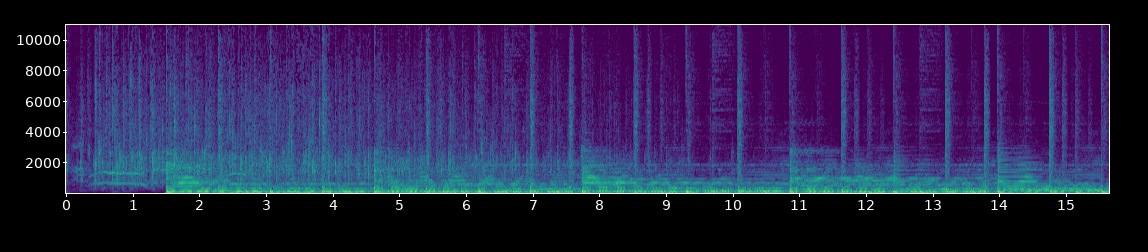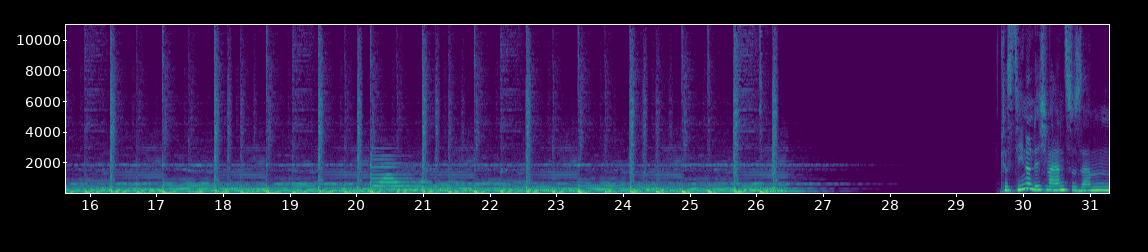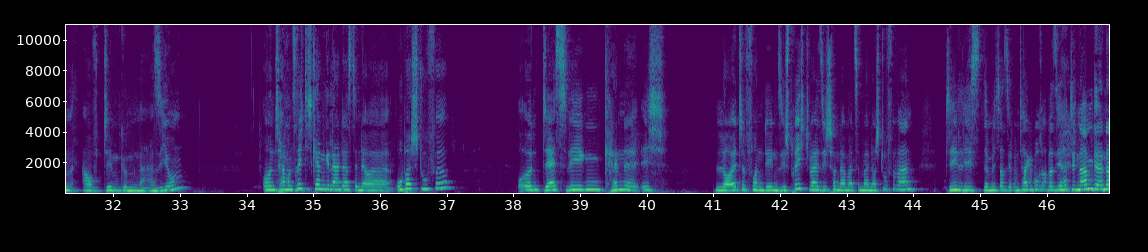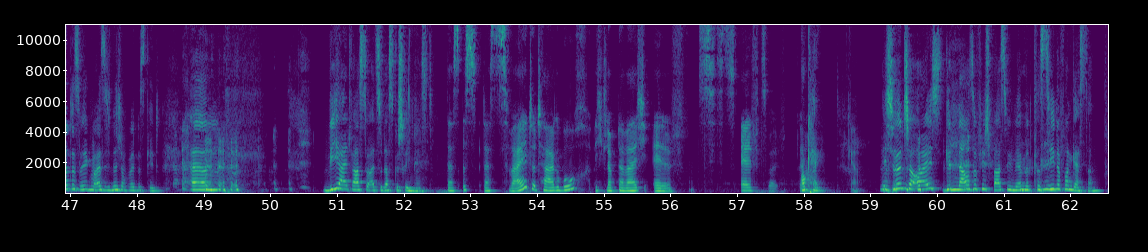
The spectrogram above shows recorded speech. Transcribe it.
Christine und ich waren zusammen auf dem Gymnasium und haben uns richtig kennengelernt erst in der Oberstufe. Und deswegen kenne ich Leute, von denen sie spricht, weil sie schon damals in meiner Stufe waren. Die liest nämlich aus ihrem Tagebuch, aber sie hat den Namen geändert, deswegen weiß ich nicht, ob wenn es geht. Ähm, wie alt warst du, als du das geschrieben hast? Das ist das zweite Tagebuch. Ich glaube, da war ich elf. Elf, zwölf. Genau. Okay. Ich wünsche euch genauso viel Spaß wie mir mit Christine von gestern.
